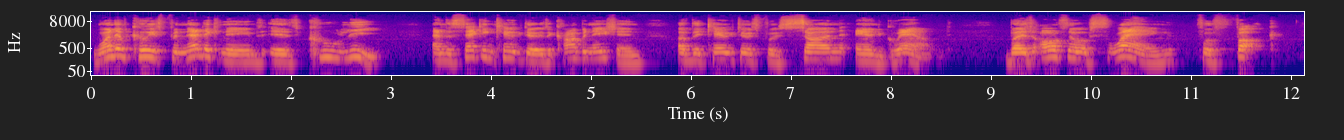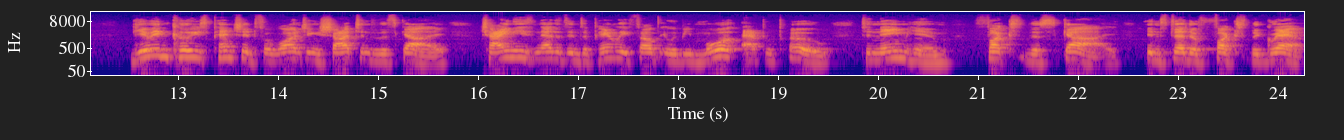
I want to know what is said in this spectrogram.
One of Curry's phonetic names is Ku Li, and the second character is a combination of the characters for sun and ground, but is also slang for fuck. Given Curry's penchant for launching shots into the sky, Chinese netizens apparently felt it would be more apropos to name him Fucks the Sky instead of Fucks the Ground.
